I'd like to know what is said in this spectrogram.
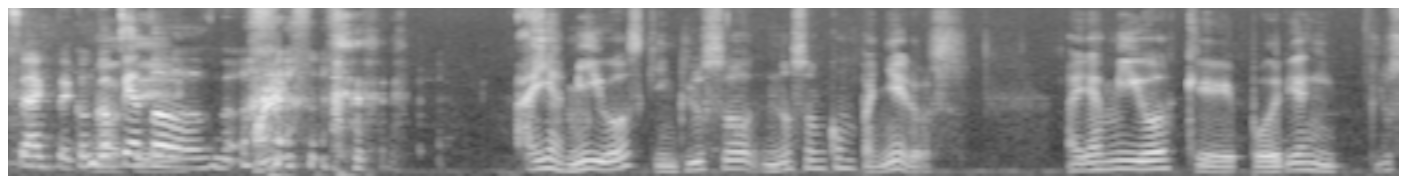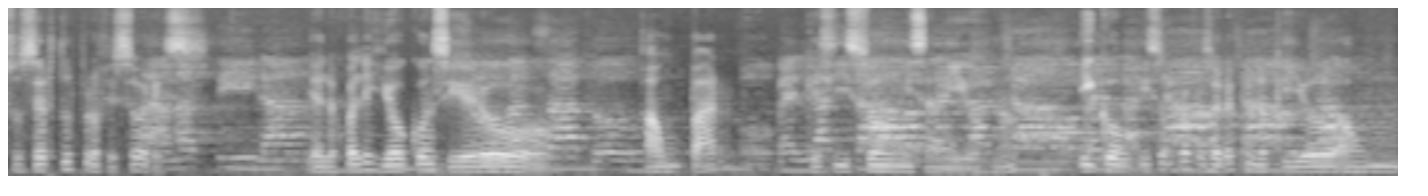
Exacto, con No, copia sí. a todos, ¿no? Hay amigos que incluso no son compañeros. Hay amigos que podrían incluso ser tus profesores. Y a los cuales yo considero a un par que sí son mis amigos, ¿no? Y, con, y son profesores con los que yo aún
